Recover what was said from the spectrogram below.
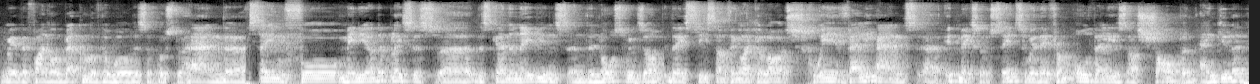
where the final battle of the world is supposed to happen. And uh, same for many other places. Uh, the Scandinavians and the Norse, for example, they see something like a large square valley, and uh, it makes no sense where they're from. All valleys are sharp and angular.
